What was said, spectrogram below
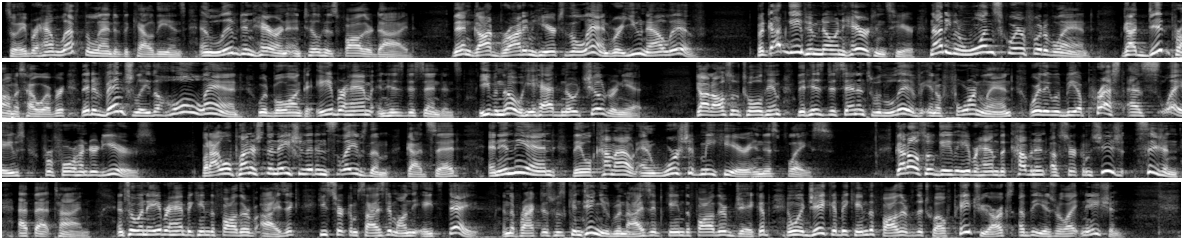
So Abraham left the land of the Chaldeans and lived in Haran until his father died. Then God brought him here to the land where you now live. But God gave him no inheritance here, not even one square foot of land. God did promise, however, that eventually the whole land would belong to Abraham and his descendants, even though he had no children yet. God also told him that his descendants would live in a foreign land where they would be oppressed as slaves for 400 years. But I will punish the nation that enslaves them, God said, and in the end they will come out and worship me here in this place. God also gave Abraham the covenant of circumcision at that time. And so when Abraham became the father of Isaac, he circumcised him on the eighth day. And the practice was continued when Isaac became the father of Jacob, and when Jacob became the father of the twelve patriarchs of the Israelite nation.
